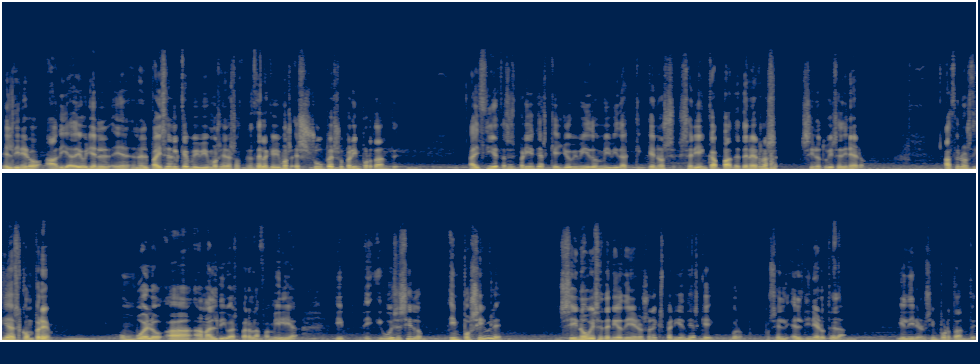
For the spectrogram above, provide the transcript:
El dinero a día de hoy en el, en el país en el que vivimos, en la sociedad en la que vivimos, es súper, súper importante hay ciertas experiencias que yo he vivido en mi vida que, no sería incapaz de tenerlas si no tuviese dinero. Hace unos días compré un vuelo a, Maldivas para la familia y, hubiese sido imposible si no hubiese tenido dinero. Son experiencias que, bueno, pues el, dinero te da. Y el dinero es importante.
